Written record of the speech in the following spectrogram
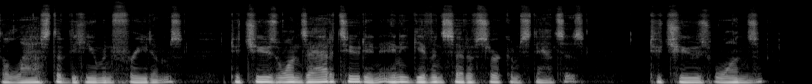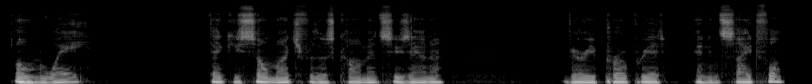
the last of the human freedoms to choose one's attitude in any given set of circumstances to choose one's own way. Thank you so much for those comments, Susanna. Very appropriate and insightful,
